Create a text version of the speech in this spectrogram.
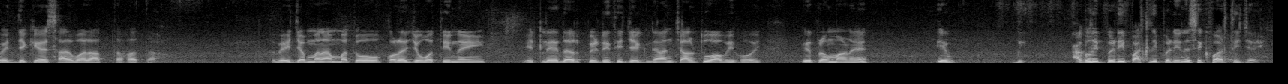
વૈદ્યકીય સારવાર આપતા હતા. હવે જમાનામાં તો કોલેજો હતી નહીં, એટલે દર પેઢીથી જે જ્ઞાન ચાલતું આવ્યું હોય, એ પ્રમાણે એ આગલી પેઢી પાછલી પેઢીને શીખવાડતી જાય.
